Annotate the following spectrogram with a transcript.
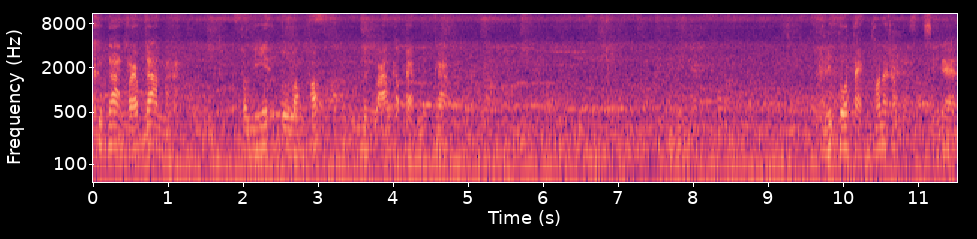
เคลือบด้านแรปด้านมาตัวนี้ตัวรองท็อปหนึ่งล้านกับแปดหมื่นเก้าอันนี้ตัวแต่งเขานะครับ สีแดง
